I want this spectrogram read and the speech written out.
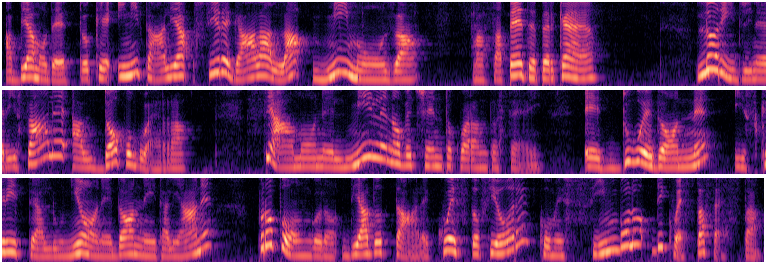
abbiamo detto che in Italia si regala la mimosa. Ma sapete perché? L'origine risale al dopoguerra siamo nel 1946 e due donne, iscritte all'Unione Donne Italiane, propongono di adottare questo fiore come simbolo di questa festa.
